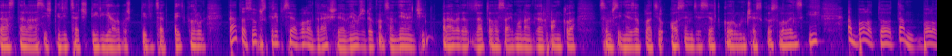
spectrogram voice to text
tá stála asi 44 alebo 45 korún. Táto subskripcia bola drahšia, viem, že dokonca neviem, či práve za toho Simona Garfunkla som si nezaplatil 80 korún československých a bolo to, tam bolo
